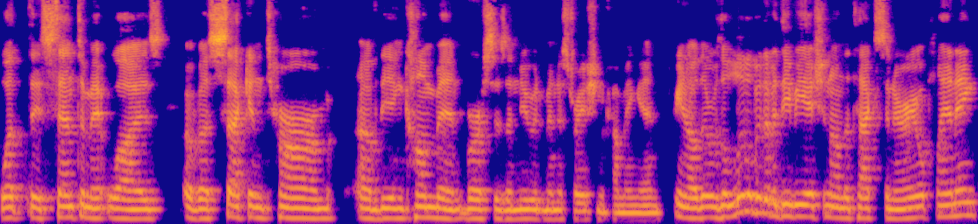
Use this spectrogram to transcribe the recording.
what the sentiment was of a second term of the incumbent versus a new administration coming in. You know, there was a little bit of a deviation on the tax scenario planning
